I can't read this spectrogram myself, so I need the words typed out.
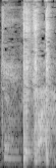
do.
